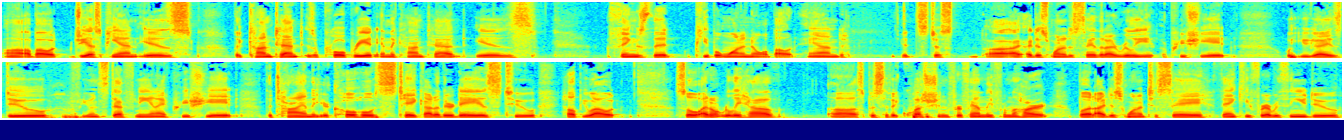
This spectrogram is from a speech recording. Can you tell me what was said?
uh, about GSPN is the content is appropriate and the content is things that people want to know about. And it's just, uh, I, I just wanted to say that I really appreciate what you guys do for you and Stephanie, and I appreciate the time that your co hosts take out of their days to help you out. So I don't really have a specific question for Family from the Heart, but I just wanted to say thank you for everything you do.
